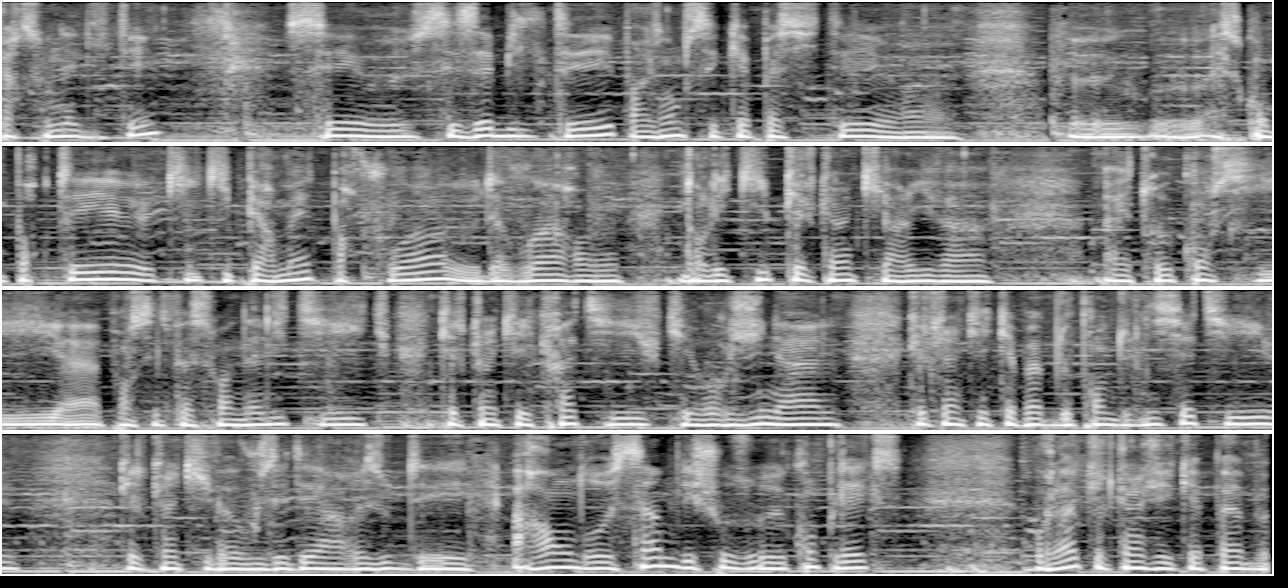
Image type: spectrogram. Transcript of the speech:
personnalités, c'est euh, ces habiletés, par exemple ces capacités euh, euh, à se comporter, euh, qui, qui permettent parfois euh, d'avoir euh, dans l'équipe quelqu'un qui arrive à, à être concis, à penser de façon analytique, quelqu'un qui est créatif, qui est original, quelqu'un qui est capable de prendre de l'initiative, quelqu'un qui va vous aider à résoudre des, à rendre simple des choses complexes. Voilà, quelqu'un qui est capable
